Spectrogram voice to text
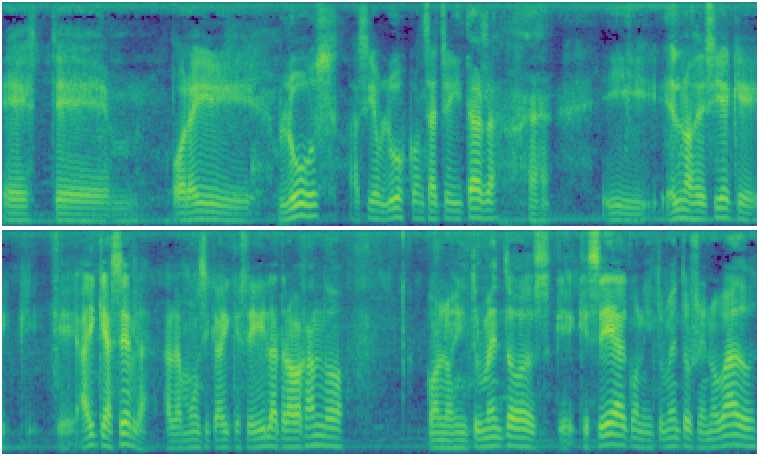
este por ahí blues, hacía blues con sacha guitarra y él nos decía que- que hay que hacerla a la música, hay que seguirla trabajando con los instrumentos que, que sea, con instrumentos renovados,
